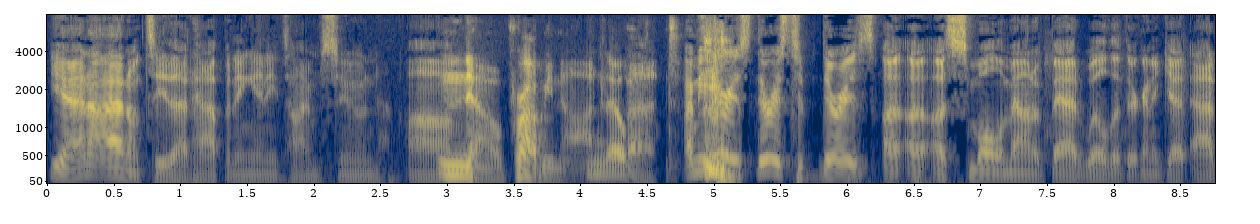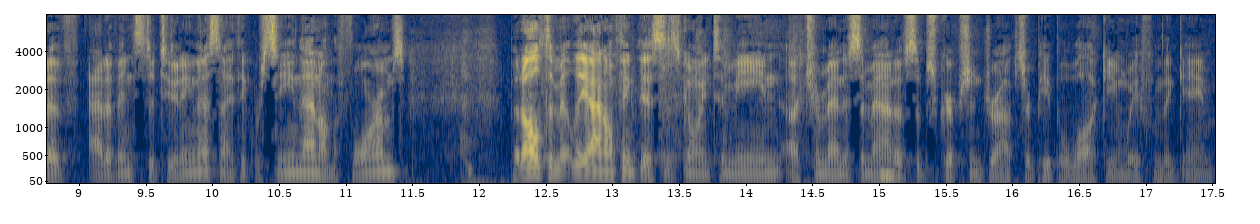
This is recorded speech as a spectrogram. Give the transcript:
Yeah, and I don't see that happening anytime soon. Um, no, probably not. No. but I mean, there is there is there is a, a, a small amount of bad will that they're going to get out of out of instituting this, and I think we're seeing that on the forums. But ultimately, I don't think this is going to mean a tremendous amount of subscription drops or people walking away from the game.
